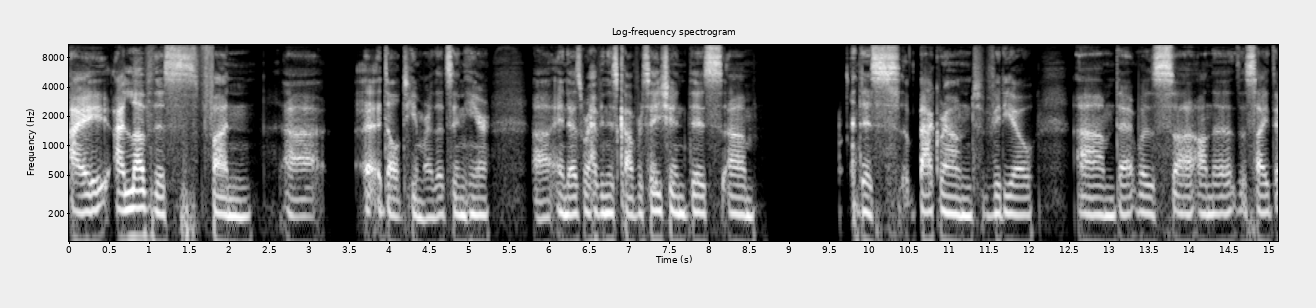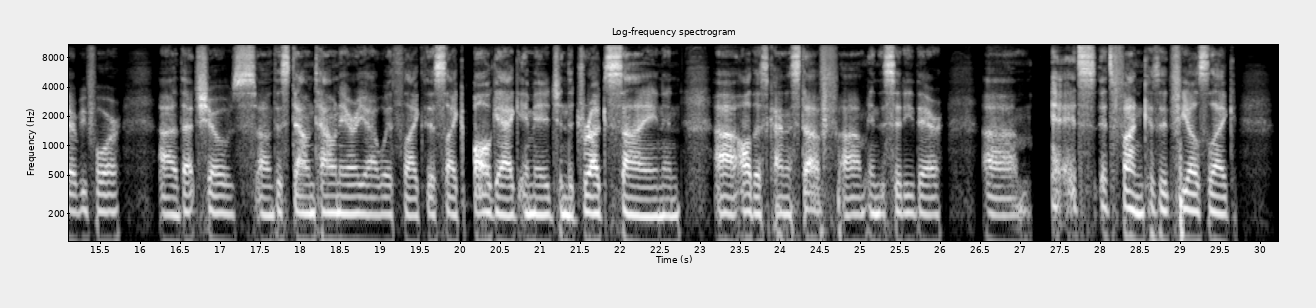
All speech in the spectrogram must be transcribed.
I I love this fun uh, adult humor that's in here. Uh, and as we're having this conversation, this um, this background video um, that was uh, on the, the site there before uh, that shows uh, this downtown area with like this like ball gag image and the drug sign and uh, all this kind of stuff um, in the city there. Um, it's it's fun because it feels like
